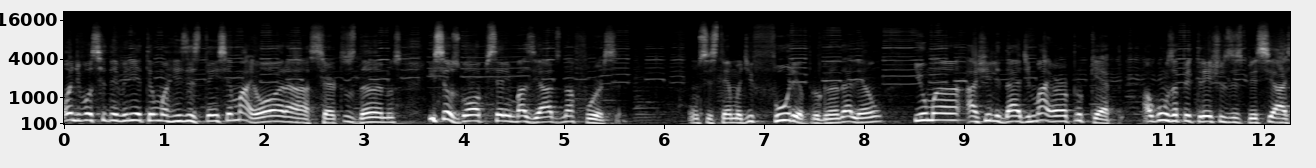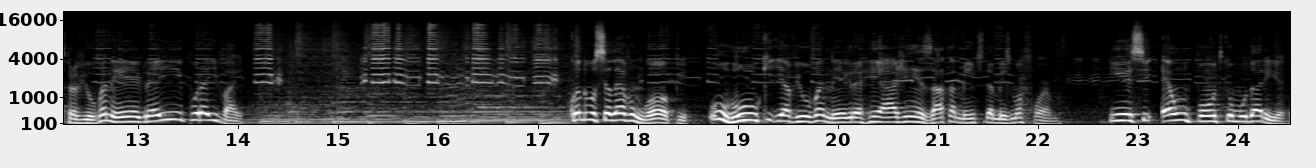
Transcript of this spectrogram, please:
onde você deveria ter uma resistência maior a certos danos e seus golpes serem baseados na força um sistema de fúria para o grandalhão e uma agilidade maior para o Cap, alguns apetrechos especiais para a Viúva Negra e por aí vai. Quando você leva um golpe, o Hulk e a Viúva Negra reagem exatamente da mesma forma. E esse é um ponto que eu mudaria.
